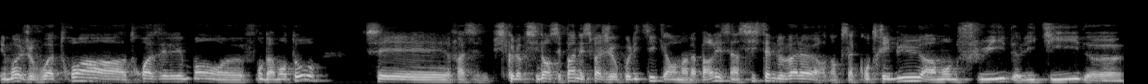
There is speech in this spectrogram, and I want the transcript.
Et moi, je vois trois trois éléments fondamentaux c'est, enfin, puisque l'Occident c'est pas un espace géopolitique, hein, on en a parlé, c'est un système de valeurs. Donc ça contribue à un monde fluide, liquide, euh,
